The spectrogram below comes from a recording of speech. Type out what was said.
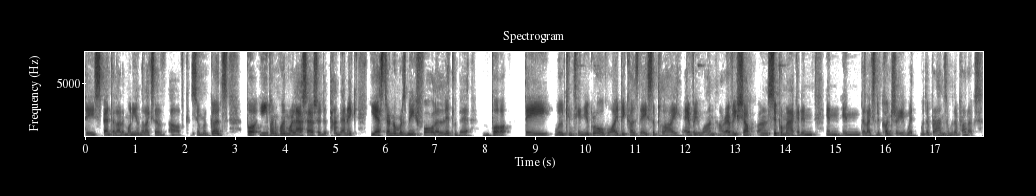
they spent a lot of money on the likes of, of consumer goods. But even when we're last out of the pandemic, yes, their numbers may fall a little bit, but they will continue to grow. Why? Because they supply everyone or every shop or supermarket in, in, in the likes of the country with, with their brands and with their products.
